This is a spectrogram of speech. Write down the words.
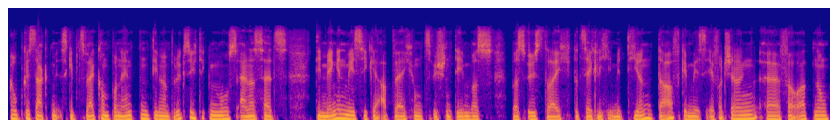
grob gesagt, es gibt zwei Komponenten, die man berücksichtigen muss. Einerseits die mengenmäßige Abweichung zwischen dem, was, was Österreich tatsächlich emittieren darf, gemäß Effort-Sharing-Verordnung,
